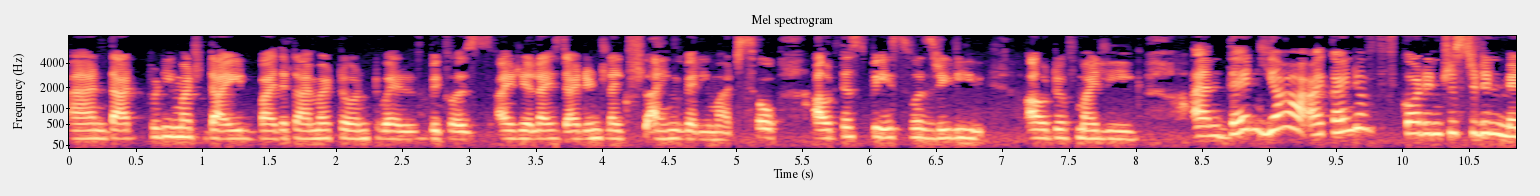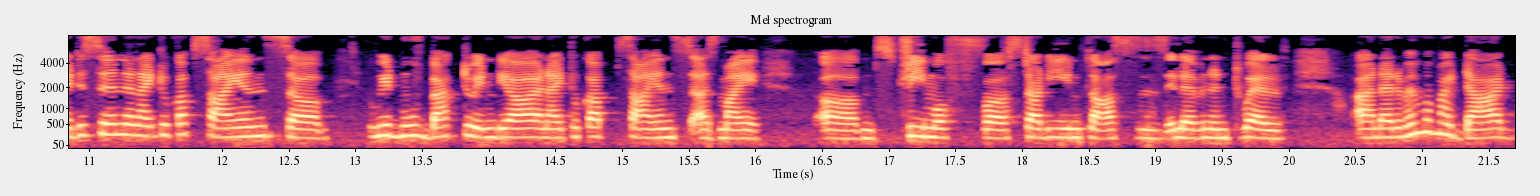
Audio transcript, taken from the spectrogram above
and that pretty much died by the time I turned twelve because I realized I didn't like flying very much. So outer space was really out of my league. And then yeah, I kind of got interested in medicine, and I took up science. Uh, we'd moved back to India, and I took up science as my um, stream of uh, study in classes 11 and 12. And I remember my dad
